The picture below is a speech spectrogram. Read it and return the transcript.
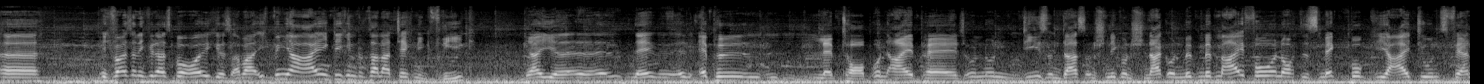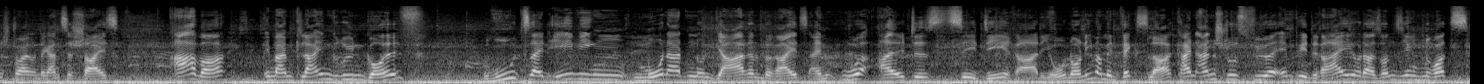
Äh, ich weiß ja nicht, wie das bei euch ist, aber ich bin ja eigentlich ein totaler Technikfreak. Ja, hier äh, äh, Apple Laptop und iPad und, und dies und das und Schnick und Schnack und mit, mit dem iPhone noch das MacBook, hier iTunes, Fernsteuern und der ganze Scheiß. Aber in meinem kleinen grünen Golf ruht seit ewigen Monaten und Jahren bereits ein uraltes CD-Radio. Noch nicht mal mit Wechsler, kein Anschluss für MP3 oder sonst irgendeinen Rotz.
